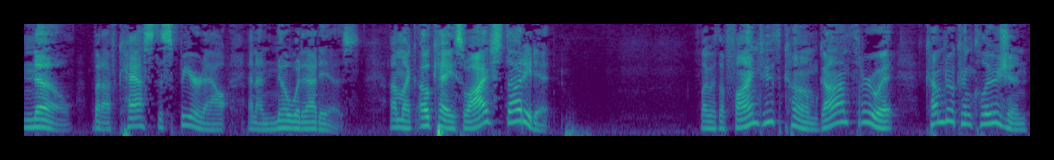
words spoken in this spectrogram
No but I've cast the spirit out and I know what that is. I'm like, okay, so I've studied it, like with a fine tooth comb, gone through it, come to a conclusion,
